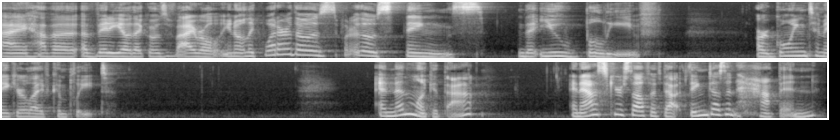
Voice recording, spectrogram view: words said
I have a, a video that goes viral, you know, like what are those, what are those things that you believe are going to make your life complete. And then look at that and ask yourself if that thing doesn't happen,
